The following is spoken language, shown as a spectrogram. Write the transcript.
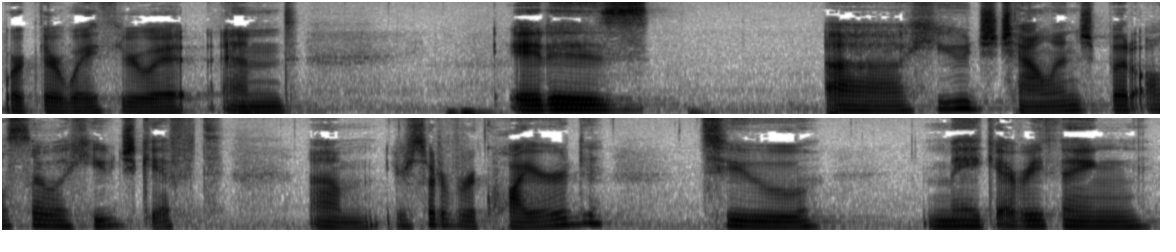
work their way through it, and it is a huge challenge, but also a huge gift. Um, you're sort of required to make everything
